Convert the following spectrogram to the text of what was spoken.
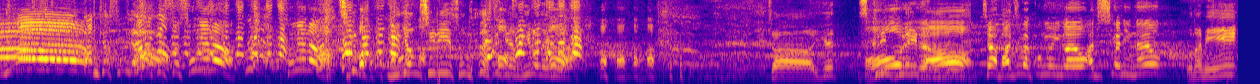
아, 막혔습니다. 막혔어, 송해나. 송해나. 지금 이경실이 송해나를 그냥 밀어냅니다. 자, 이게 스크린 어, 자, 마지막 공격인가요? 아직 시간이 있나요? 오나미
